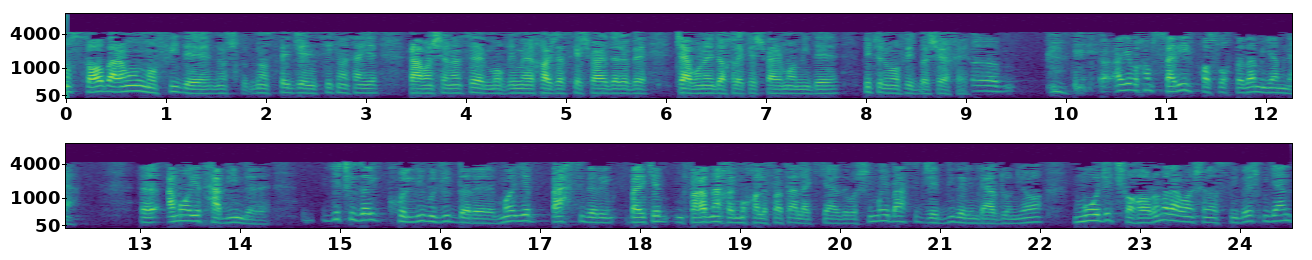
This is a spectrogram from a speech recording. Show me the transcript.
نسخه ها برامون مفیده نسخه جنسی که مثلا یه روانشناس مقیم خارج از کشور داره به جوانای داخل کشور ما میده می‌تونه مفید باشه خیر؟ اگه بخوام سریح پاسخ بدم میگم نه. اما یه تبیین داره. یه چیزای کلی وجود داره. ما یه بحثی داریم برای که فقط نخواهیم مخالفت علکی کرده باشیم ما یه بحث جدی داریم در دنیا. موج چهارم روانشناسی بهش میگن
